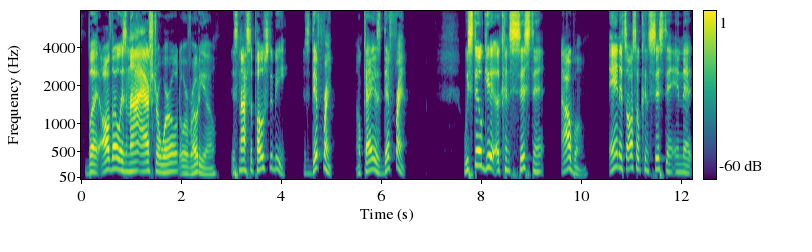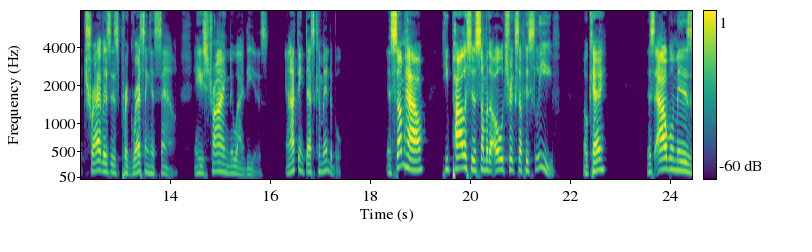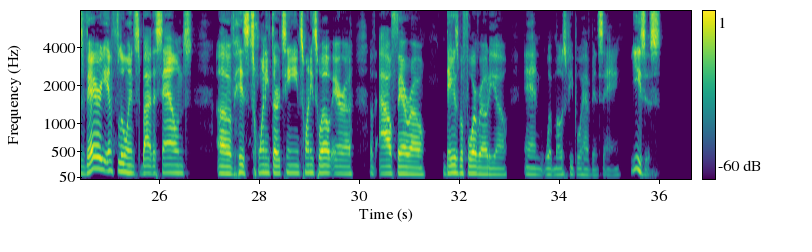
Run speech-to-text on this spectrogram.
But although it's not Astroworld or Rodeo, it's not supposed to be. It's different. Okay, it's different. We still get a consistent album. And it's also consistent in that Travis is progressing his sound and he's trying new ideas. And I think that's commendable. And somehow he polishes some of the old tricks up his sleeve. Okay? This album is very influenced by the sounds of his 2013, 2012 era of Owl Pharaoh, Days Before Rodeo, and what most people have been saying, Yeezus.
